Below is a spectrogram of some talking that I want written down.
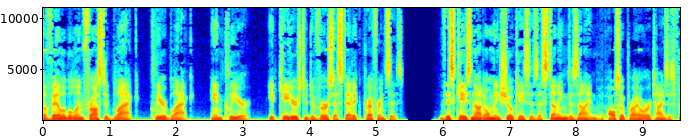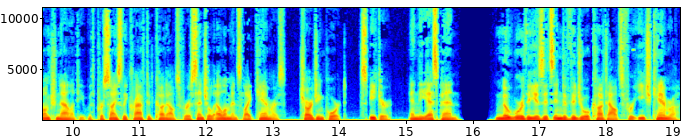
Available in frosted black, clear black, and clear, it caters to diverse aesthetic preferences. This case not only showcases a stunning design but also prioritizes functionality with precisely crafted cutouts for essential elements like cameras, charging port, speaker, and the S Pen. Noteworthy is its individual cutouts for each camera,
